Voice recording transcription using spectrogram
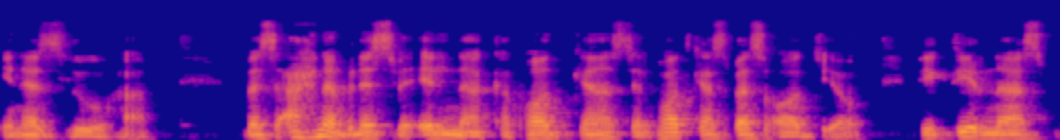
ينزلوها. بس إحنا بالنسبة لنا كبودكاست البودكاست بس أوديو. في كثير ناس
